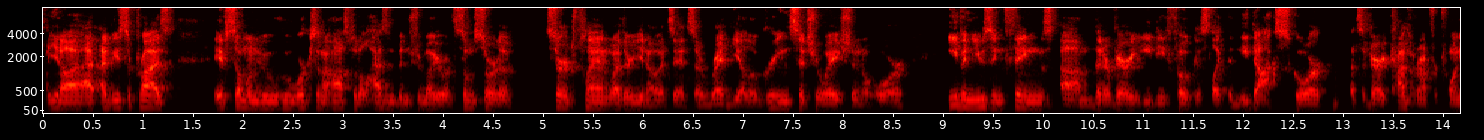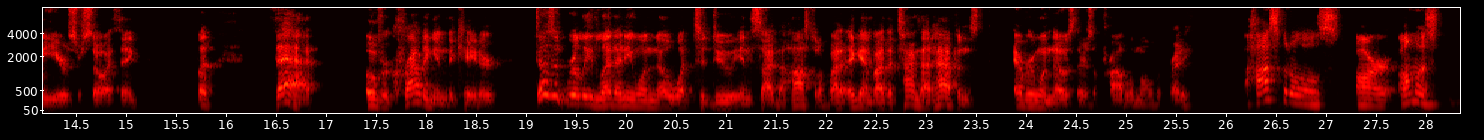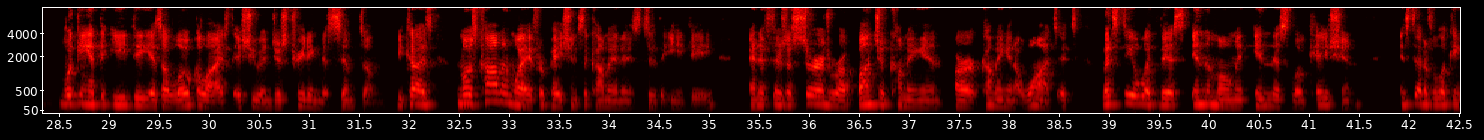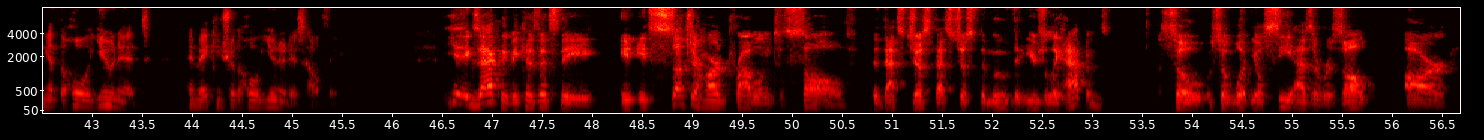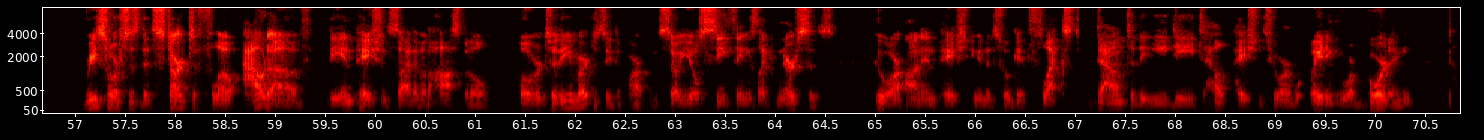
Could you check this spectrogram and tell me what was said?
You know, I, would be surprised if someone who who works in a hospital hasn't been familiar with some sort of surge plan, whether you know it's it's a red, yellow, green situation, or even using things um, that are very ED focused, like the NEDOC score. That's a very kind of around for 20 years or so, I think. But that overcrowding indicator doesn't really let anyone know what to do inside the hospital. But again, by the time that happens, everyone knows there's a problem already. Hospitals are almost looking at the ED as a localized issue and just treating the symptom because the most common way for patients to come in is to the ED. And if there's a surge where a bunch of coming in are coming in at once, it's let's deal with this in the moment in this location instead of looking at the whole unit and making sure the whole unit is healthy. Yeah, exactly. Because it's the it, it's such a hard problem to solve that that's just that's just the move that usually happens. So so what you'll see as a result are resources that start to flow out of the inpatient side of the hospital over to the emergency department. So you'll see things like nurses who are on inpatient units who'll get flexed down to the ED to help patients who are waiting, who are boarding.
